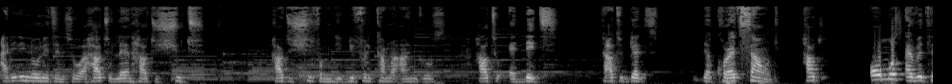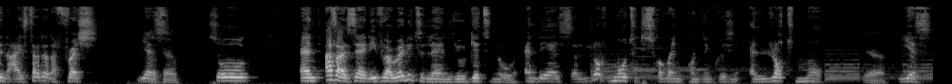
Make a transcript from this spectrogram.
I didn't know anything. So I had to learn how to shoot, how to shoot from the different camera angles, how to edit, how to get the correct sound, how to almost everything. I started afresh. Yes. Okay. So, and as I said, if you are ready to learn, you'll get to know. And there's a lot more to discover in content creation. A lot more. Yeah. Yes.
